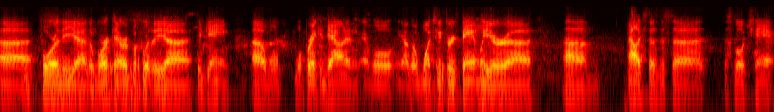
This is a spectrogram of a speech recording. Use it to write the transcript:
uh, for the uh, the workout or before the uh, the game, we'll we'll break it down and, and we'll you know go one two three family or um, Alex does this uh, this little chant.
